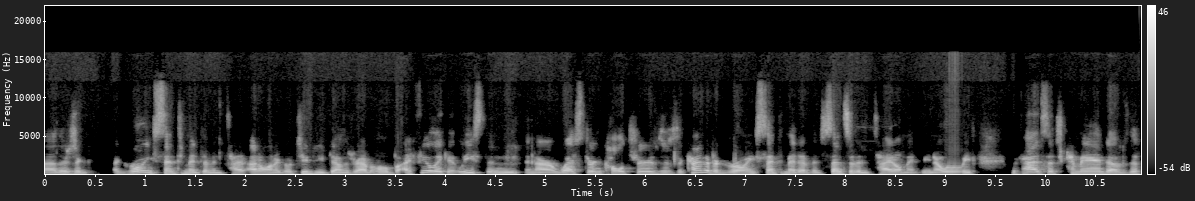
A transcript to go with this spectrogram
uh, there's a, a, growing sentiment of entitlement. I don't want to go too deep down this rabbit hole, but I feel like at least in, in our Western cultures, there's a kind of a growing sentiment of a sense of entitlement. You know, we've we've had such command of the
